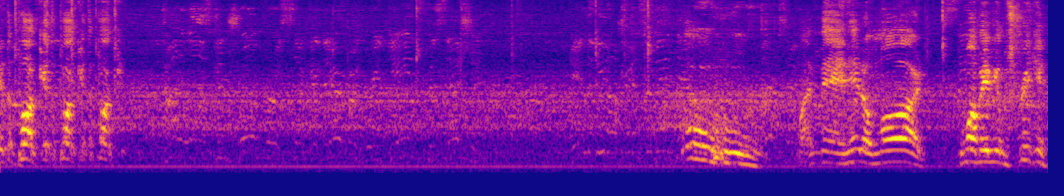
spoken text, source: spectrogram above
Get the puck, get the puck, get the puck. Oh, my man hit him hard. Come on, baby, I'm streaking.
